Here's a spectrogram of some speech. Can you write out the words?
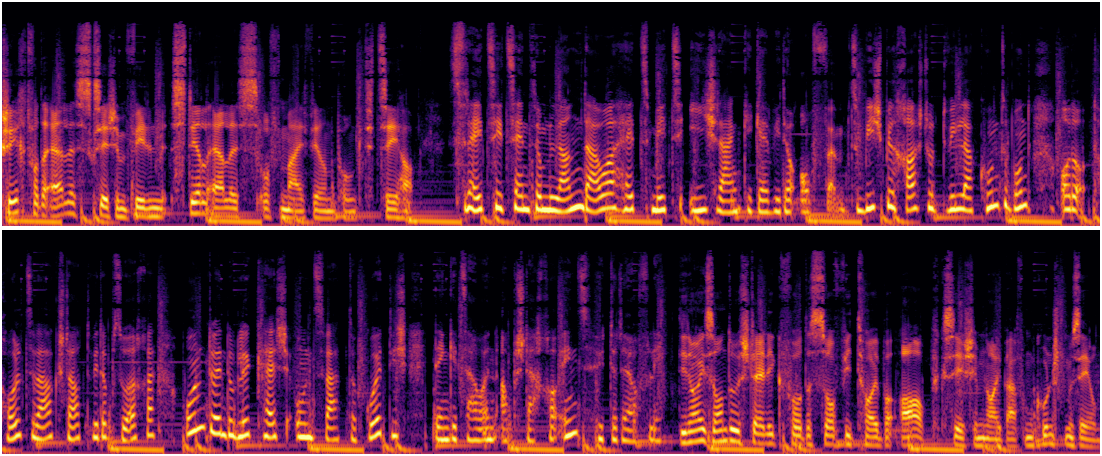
Die Geschichte von der Alice siehst du im Film Still Alice auf myfilm.ch. Das Freizeitzentrum Landauer hat mit Einschränkungen wieder offen. Zum Beispiel kannst du die Villa Kunterbund oder die Holzwerkstatt wieder besuchen. Und wenn du Glück hast und das Wetter gut ist, dann gibt es auch einen Abstecher ins Hüttendörfli. Die neue Sonderausstellung von der Sophie Teuber Arp siehst du im Neubau vom Kunstmuseum.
